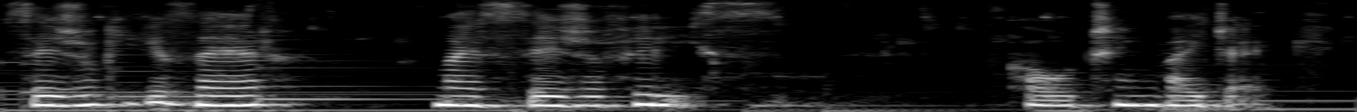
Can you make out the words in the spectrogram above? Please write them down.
Seja o que quiser, mas seja feliz. Coaching by Jack.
